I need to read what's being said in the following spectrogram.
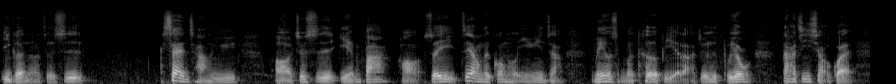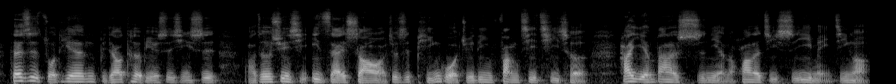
一个呢则是擅长于。啊，就是研发好，所以这样的共同营运长没有什么特别啦，就是不用大惊小怪。但是昨天比较特别的事情是啊，这个讯息一直在烧啊，就是苹果决定放弃汽车，它研发了十年了，花了几十亿美金哦。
